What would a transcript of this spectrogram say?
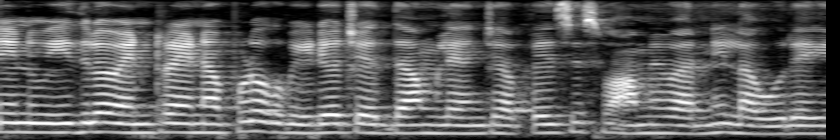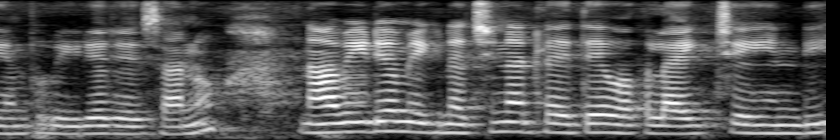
నేను వీధిలో ఎంటర్ అయినప్పుడు ఒక వీడియో చేద్దాంలే అని చెప్పేసి స్వామివారిని ఇలా ఊరేగింపు వీడియో చేశాను. నా వీడియో మీకు నచ్చినట్లయితే ఒక లైక్ చేయండి.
